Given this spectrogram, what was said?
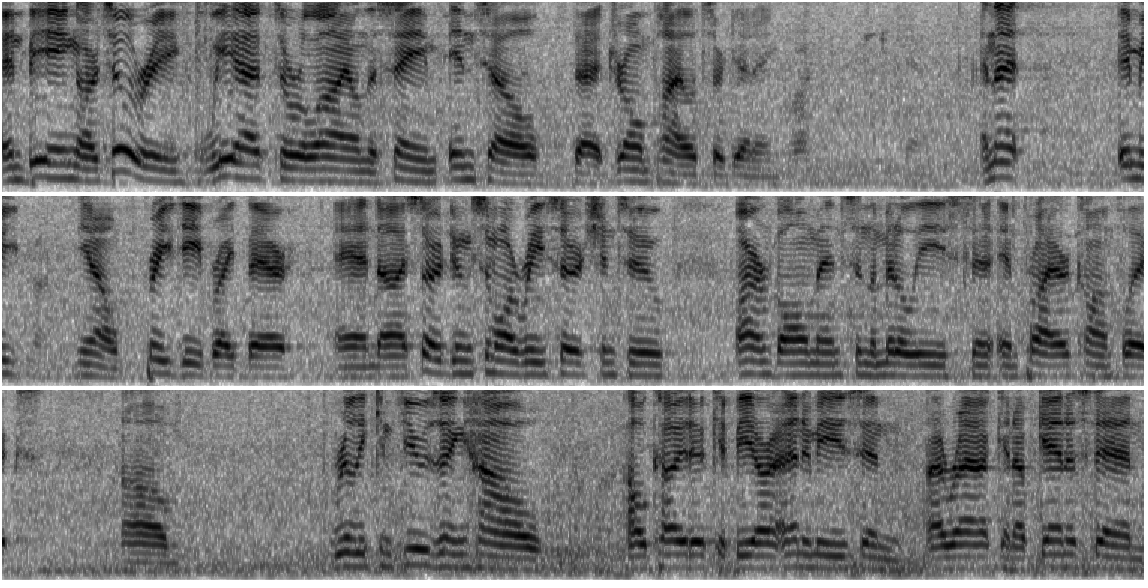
And being artillery, we have to rely on the same intel that drone pilots are getting. And that hit me, you know, pretty deep right there. And uh, I started doing some more research into our involvements in the Middle East and, and prior conflicts. Um, really confusing how Al Qaeda could be our enemies in Iraq and Afghanistan,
